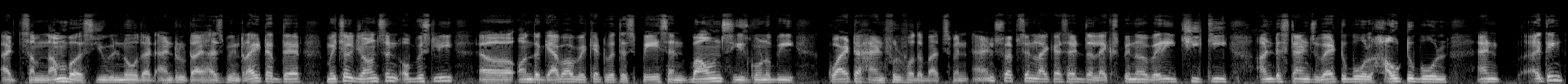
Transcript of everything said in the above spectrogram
at some numbers, you will know that Andrew Tye has been right up there. Mitchell Johnson, obviously, uh, on the Gabba wicket with his pace and bounce, he's going to be quite a handful for the batsman. And Swepson, like I said, the leg spinner, very cheeky, understands where to bowl, how to bowl, and I think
